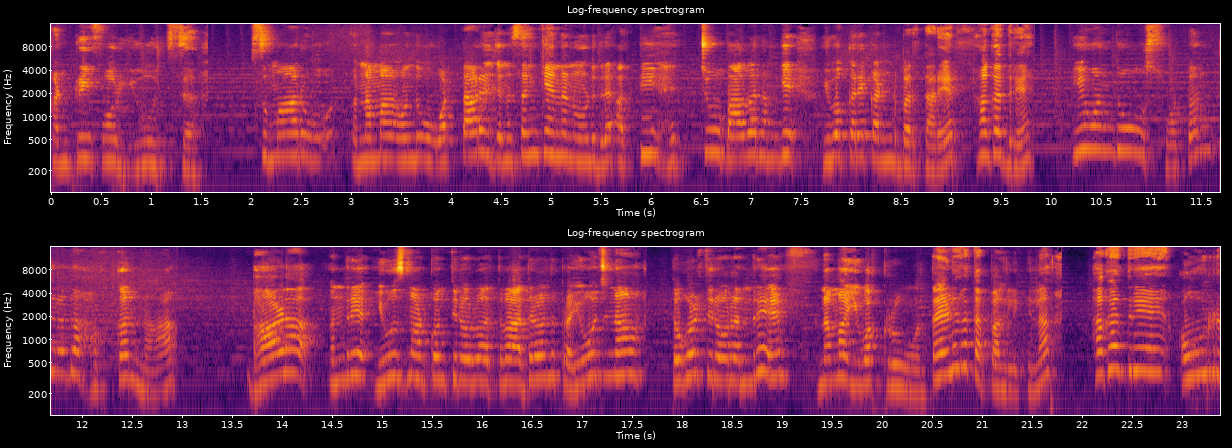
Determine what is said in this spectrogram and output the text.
country for youths ಸುಮಾರು ನಮ್ಮ ಒಂದು ಒಟ್ಟಾರೆ ಜನಸಂಖ್ಯೆಯನ್ನು ನೋಡಿದ್ರೆ ಅತಿ ಹೆಚ್ಚು ಭಾಗ ನಮಗೆ ಯುವಕರೇ ಕಂಡು ಬರ್ತಾರೆ. ಹಾಗಾದರೆ ಈ ಒಂದು ಸ್ವತಂತ್ರದ ಹಕ್ಕನ್ನು ಭಾಳ ಅಂದರೆ ಯೂಸ್ ಮಾಡ್ಕೊತಿರೋರು ಅಥವಾ ಅದರ ಒಂದು ಪ್ರಯೋಜನ ತಗೊಳ್ತಿರೋರು ಅಂದರೆ ನಮ್ಮ ಯುವಕರು ಅಂತ ಹೇಳಿದ್ರೆ ತಪ್ಪಾಗ್ಲಿಕ್ಕಿಲ್ಲ. ಹಾಗಾದರೆ ಅವ್ರ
